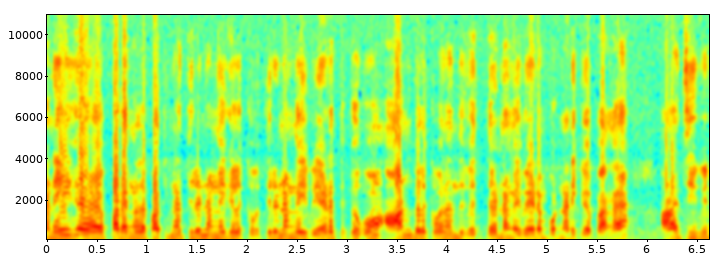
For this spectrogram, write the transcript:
அநேக படங்களில் பார்த்தீங்கன்னா திருநங்கைகளுக்கு திருநங்கை வேடத்துக்கும் ஆண்களுக்கு வந்து அந்த திருநங்கை வேடம் போட்டு நடிக்க வைப்பாங்க. ஆனால் ஜிவி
